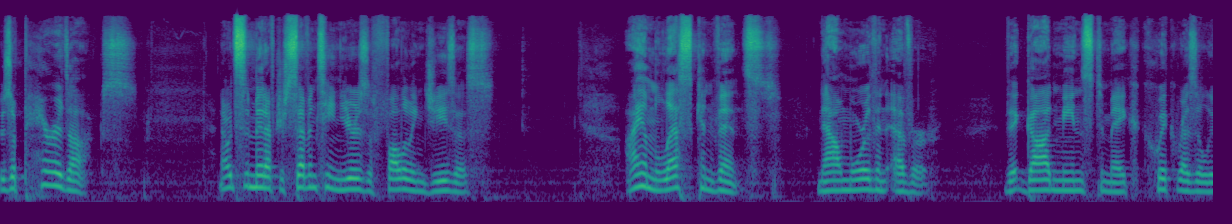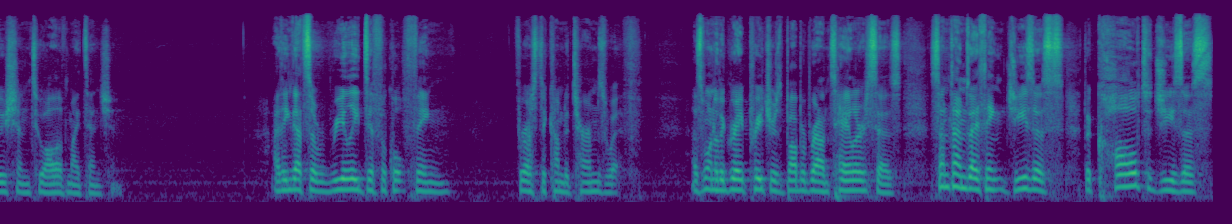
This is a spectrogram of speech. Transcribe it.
There's a paradox. And I would submit after 17 years of following Jesus, I am less convinced now more than ever that God means to make quick resolution to all of my tension. I think that's a really difficult thing for us to come to terms with. As one of the great preachers, Barbara Brown Taylor, says, sometimes I think Jesus, the call to Jesus,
